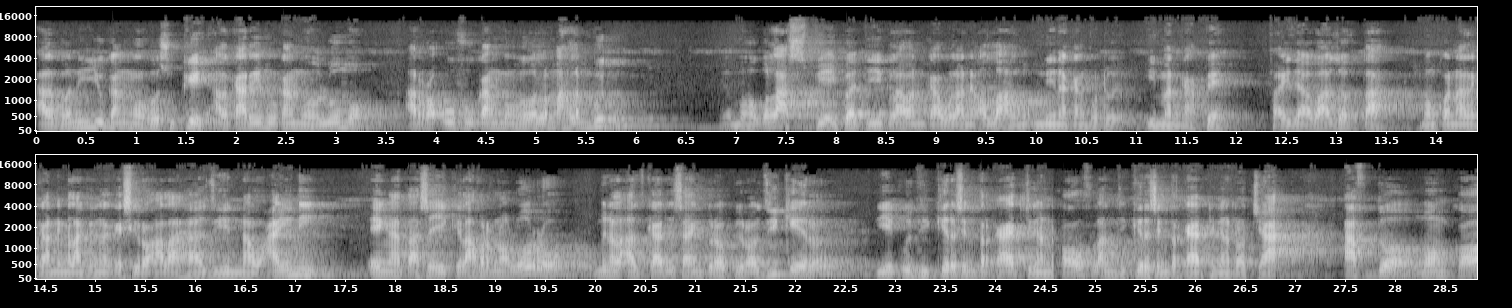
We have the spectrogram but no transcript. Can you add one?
Al-ghaniyyu kang maha sugih al-karimu kang maha lumo ar-raufu kang maha lemah lembut Ya maha welas bi ibadi kelawan kawulane Allah al mukminina kang padha iman kabeh. Fa iza wazafta mongko nalikane nglanggengake sira ala hazihin nauaini ing atase ikilah werna loro minal azkari saing pira-pira zikir yaiku zikir sing terkait dengan khauf lan zikir sing terkait dengan roja afdo mongko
